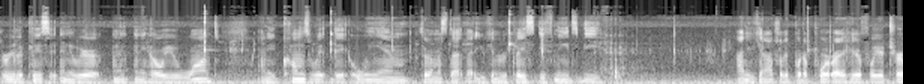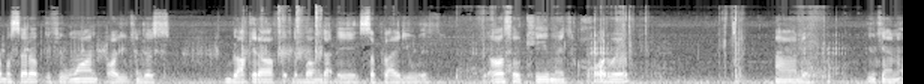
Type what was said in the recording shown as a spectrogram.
really place it anywhere and anyhow you want and it comes with the OEM thermostat that you can replace if needs be. And you can actually put a port right here for your turbo setup if you want or you can just block it off with the bung that they supplied you with. It also came with hardware and you can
